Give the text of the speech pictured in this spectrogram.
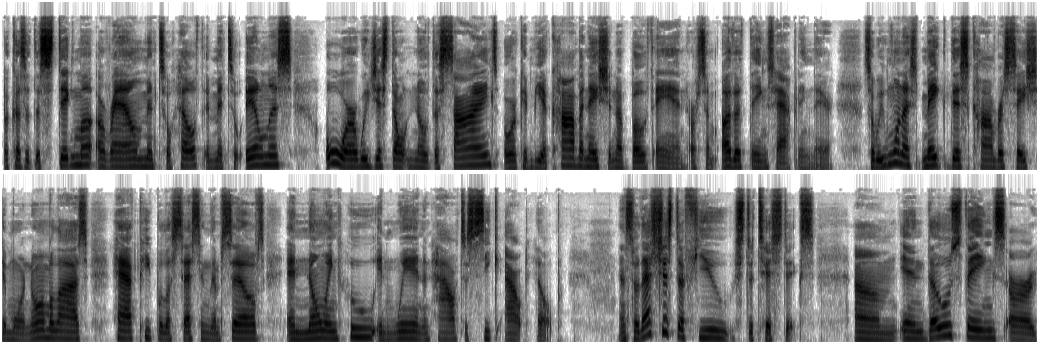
because of the stigma around mental health and mental illness, or we just don't know the signs, or it can be a combination of both and, or some other things happening there. So we want to make this conversation more normalized, have people assessing themselves and knowing who and when and how to seek out help. And so that's just a few statistics. Um, and those things are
